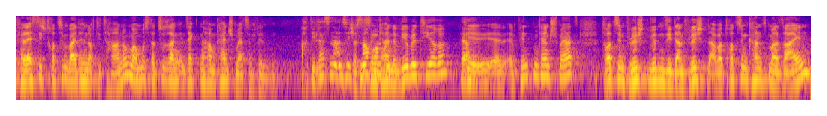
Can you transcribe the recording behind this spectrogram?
verlässt sich trotzdem weiterhin auf die Tarnung. Man muss dazu sagen, Insekten haben kein Schmerzempfinden. Ach, die lassen an sich Das sind keine Wirbeltiere, Ja. die äh, empfinden keinen Schmerz. Trotzdem flüchten würden sie dann flüchten, aber trotzdem kann es mal sein,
